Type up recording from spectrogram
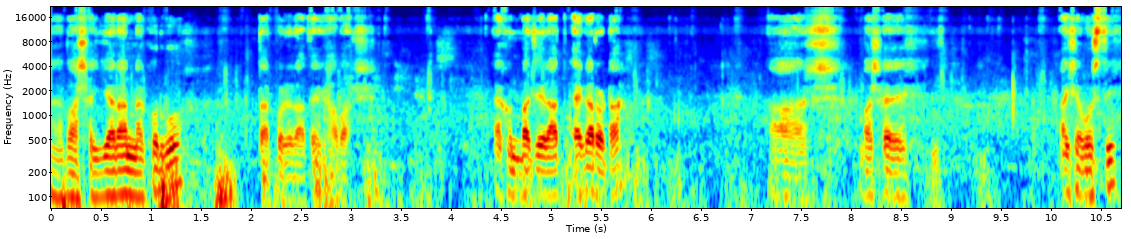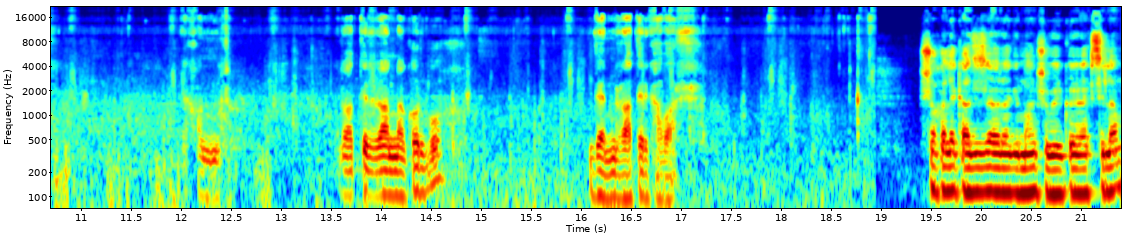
বাসায় গিয়ে রান্না করব, তারপরে রাতের খাবার। এখন বাজে রাত এগারোটা। আর বাসায় আইসা বসছি। এখন রাতের রান্না করব, দেন রাতের খাবার। সকালে কাজে যাওয়ার আগে মাংস বের করে রাখছিলাম,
